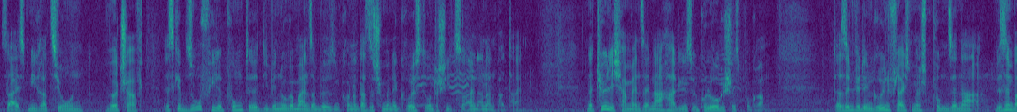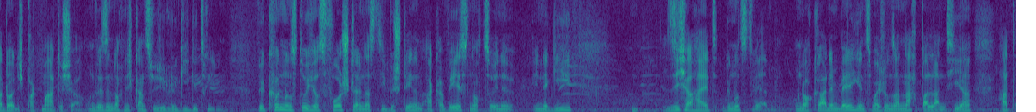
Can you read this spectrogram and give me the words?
sei es Migration, Wirtschaft. Es gibt so viele Punkte, die wir nur gemeinsam lösen können und das ist schon mal der größte Unterschied zu allen anderen Parteien. Natürlich haben wir ein sehr nachhaltiges ökologisches Programm. Da sind wir den Grünen vielleicht in manchen Punkten sehr nah. Wir sind aber deutlich pragmatischer und wir sind auch nicht ganz ideologiegetrieben. Wir können uns durchaus vorstellen, dass die bestehenden AKWs noch zur Energiesicherheit genutzt werden. Und auch gerade in Belgien, zum Beispiel unser Nachbarland hier, hat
